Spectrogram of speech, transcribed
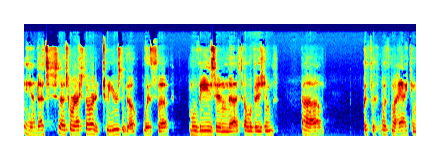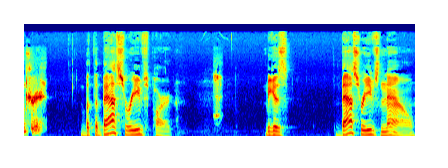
and that's that's where I started two years ago with uh, movies and television uh, with with my acting career. But the Bass Reeves part, because Bass Reeves now,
